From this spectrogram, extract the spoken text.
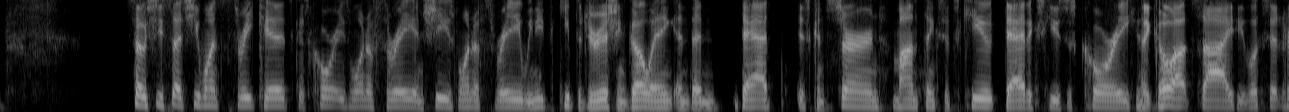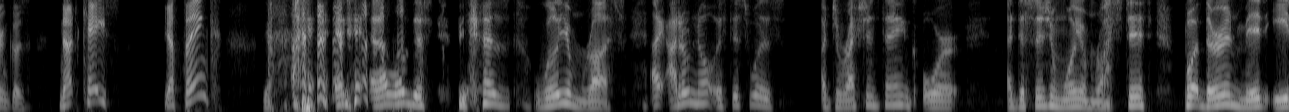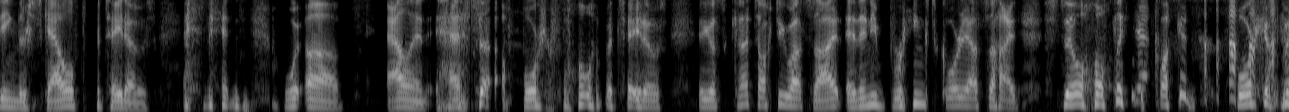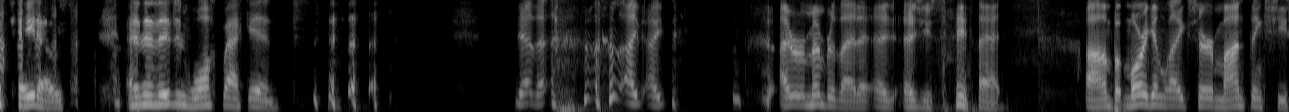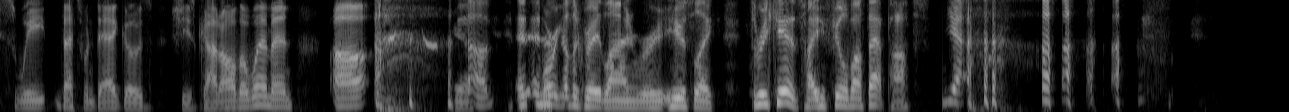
so she said she wants three kids because Corey's one of three and she's one of three. We need to keep the tradition going. And then Dad is concerned. Mom thinks it's cute. Dad excuses Corey. They go outside. He looks at her and goes, "Nutcase, you think?" Yeah. and, and I love this because William Russ, I, I don't know if this was a direction thing or a decision William Russ did, but they're in mid eating their scalloped potatoes. And then uh, Alan has a fork full of potatoes. And he goes, Can I talk to you outside? And then he brings Corey outside, still holding Yeah. the fucking fork of potatoes. And then they just walk back in. Yeah, that I I I remember that as, as you say that. Um, but Morgan likes her. Mom thinks she's sweet. That's when Dad goes, "She's got all the women." Uh, Yeah. Uh, And, and Morgan- another great line where he was like, Three kids, how do you feel about that, Pops? yeah.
